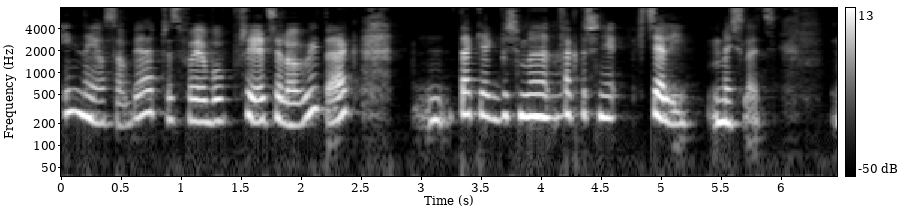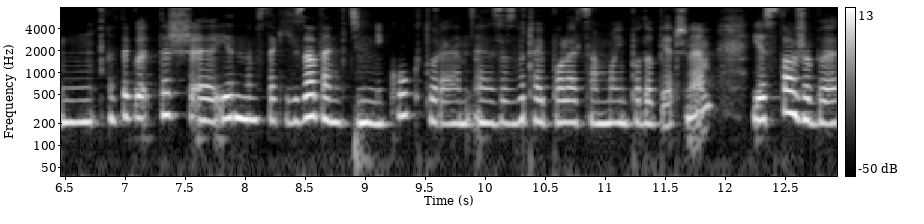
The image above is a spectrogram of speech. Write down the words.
innej osobie, czy swojemu przyjacielowi, tak? Tak jakbyśmy mhm. faktycznie chcieli myśleć. Mm, dlatego też e, jednym z takich zadań w dzienniku, które e, zazwyczaj polecam moim podopiecznym, jest to, żeby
